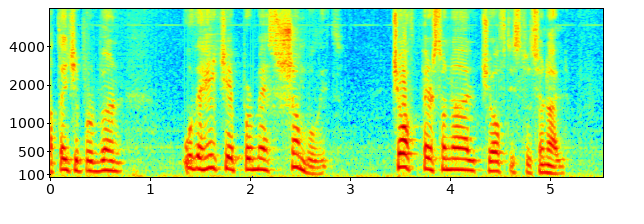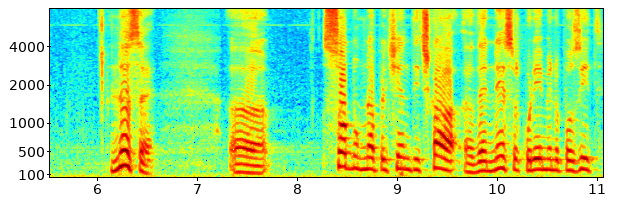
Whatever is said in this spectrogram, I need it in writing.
atë që përbën udhëheqje përmes shembullit, qoftë personal, qoftë institucional. Nëse ë uh, sot nuk na pëlqen diçka dhe nesër kur jemi në pozitë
